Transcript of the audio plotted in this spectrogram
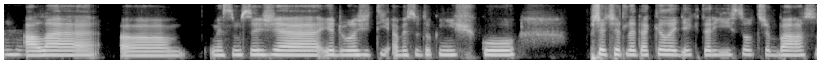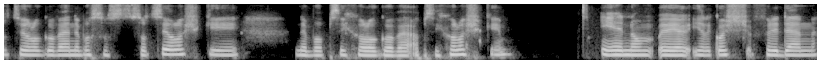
Mm-hmm. Ale uh, myslím si, že je důležité, aby se tu knížku přečetli taky lidi, kteří jsou třeba sociologové nebo so- socioložky, nebo psychologové a psycholožky. Jenom, jelikož Friden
